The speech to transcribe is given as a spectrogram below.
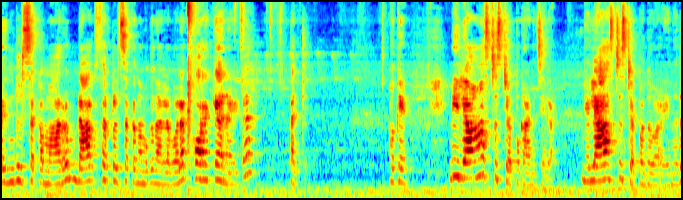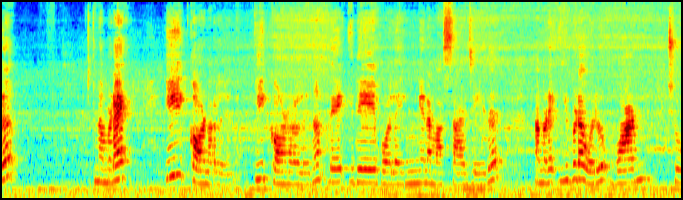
റിങ്കിൾസ് ഒക്കെ മാറും. ഡാർക്ക് സർക്കിൾസ് ഒക്കെ നമുക്ക് നല്ലപോലെ കുറയ്ക്കാനായിട്ട് പറ്റും. ഓക്കെ ഇനി ലാസ്റ്റ് സ്റ്റെപ്പ് കാണിച്ചു തരാം ലാസ്റ്റ് സ്റ്റെപ്പ് എന്ന് പറയുന്നത് നമ്മുടെ ഈ കോർണറിൽ നിന്ന് ഈ കോർണറിൽ നിന്ന് ഇതേപോലെ ഇങ്ങനെ മസാജ് ചെയ്ത് നമ്മുടെ ഇവിടെ ഒരു വൺ ടു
